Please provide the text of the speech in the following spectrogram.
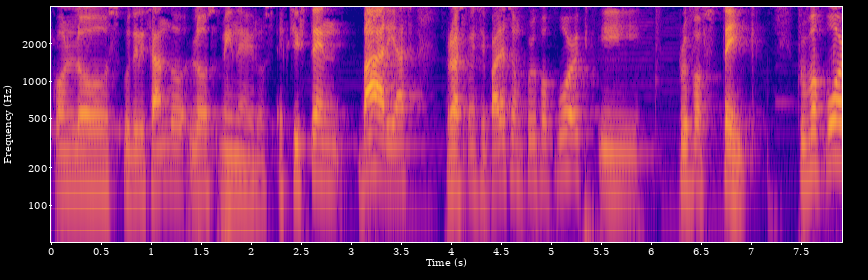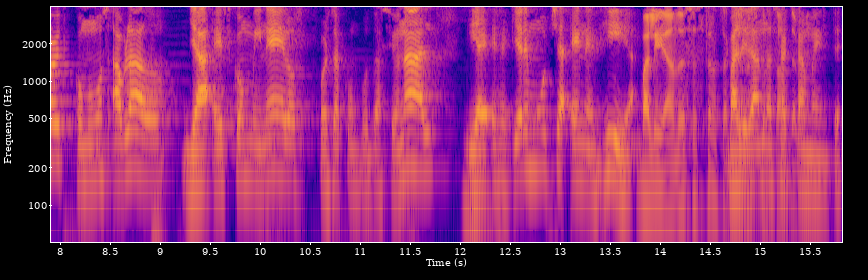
con los, utilizando los mineros. Existen varias, pero las principales son Proof of Work y Proof of Stake. Proof of Work, como hemos hablado, ya es con mineros, fuerza computacional y requiere mucha energía. Validando esas transacciones. Validando exactamente.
